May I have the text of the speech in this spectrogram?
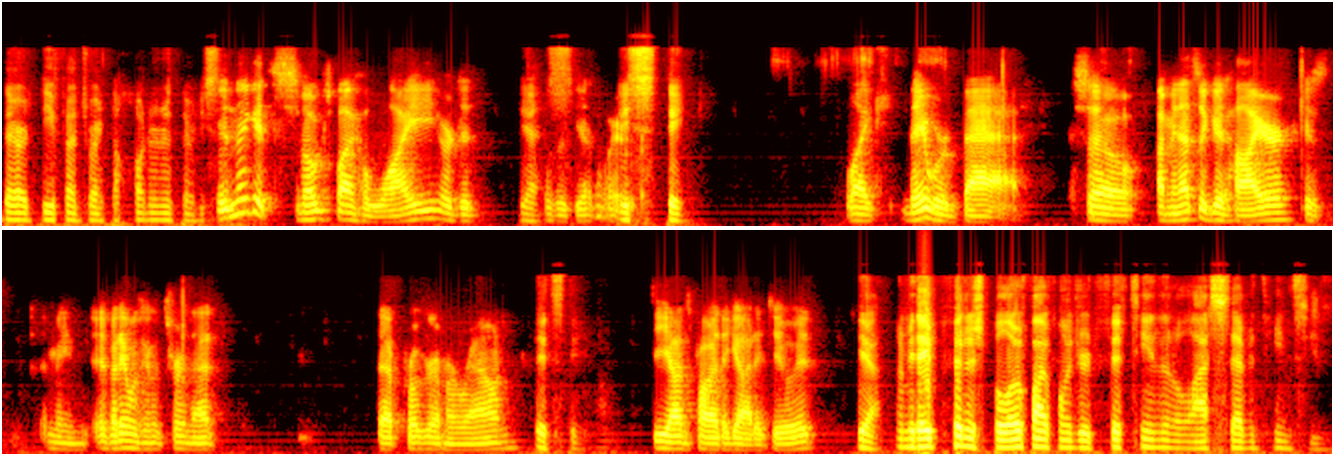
their defense ranked 136. Didn't they get smoked by Hawaii, or did was Yes, it the other way? they stink. like they were bad. So I mean, that's a good hire because I mean, if anyone's going to turn that that program around, It's Deion. Deion's probably the guy to do it. Yeah, I mean they finished below 500 15 in the last 17 seasons.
